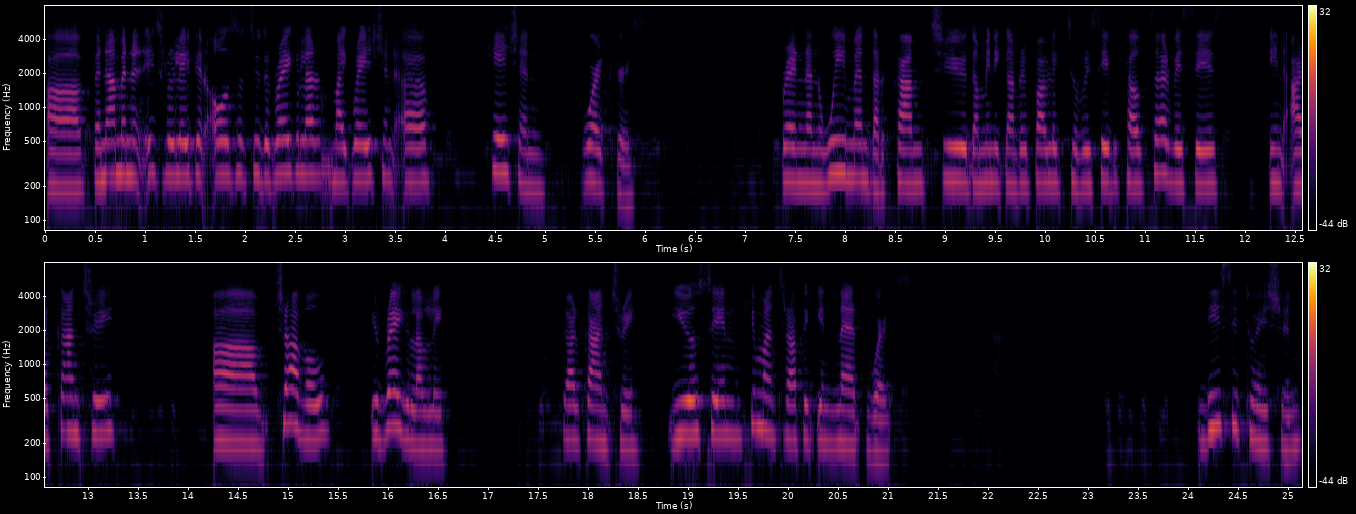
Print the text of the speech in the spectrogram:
uh, phenomenon is related also to the regular migration of Haitian workers, pregnant women that come to Dominican Republic to receive health services in our country uh, travel irregularly to our country using human trafficking networks. This situation,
